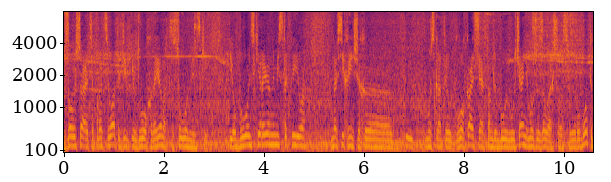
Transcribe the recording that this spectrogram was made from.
залишаються працювати тільки в двох районах: це Солом'янський і Оболонський райони міста Києва. На всіх інших, е, можна сказати, локаціях, там, де були влучання, ми вже завершили свої роботи.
